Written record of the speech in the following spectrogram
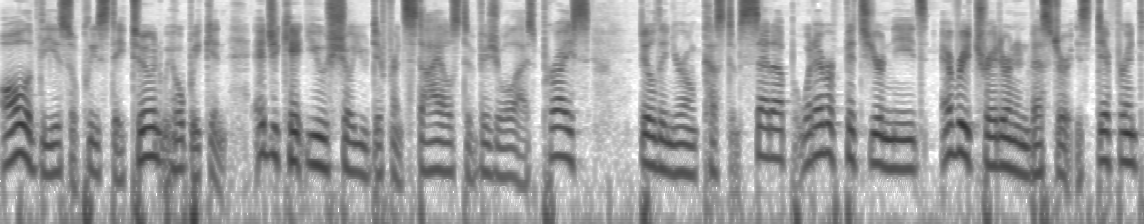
all of these, so please stay tuned. We hope we can educate you, show you different styles to visualize price, build in your own custom setup, whatever fits your needs. Every trader and investor is different,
